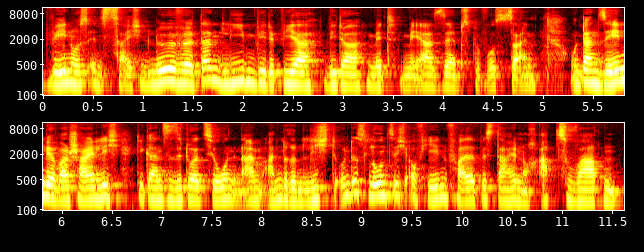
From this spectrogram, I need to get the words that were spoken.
Venus ins Zeichen Löwe, dann lieben wir wieder mit mehr Selbstbewusstsein. Und dann sehen wir wahrscheinlich die ganze Situation in einem anderen Licht und es lohnt sich auf jeden Fall bis dahin noch abzuwarten,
